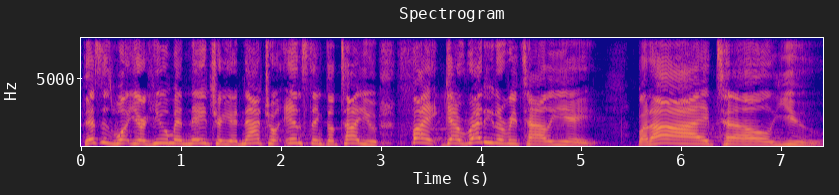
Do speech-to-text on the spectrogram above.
This is what your human nature, your natural instinct will tell you. Fight, get ready to retaliate. But I tell you,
